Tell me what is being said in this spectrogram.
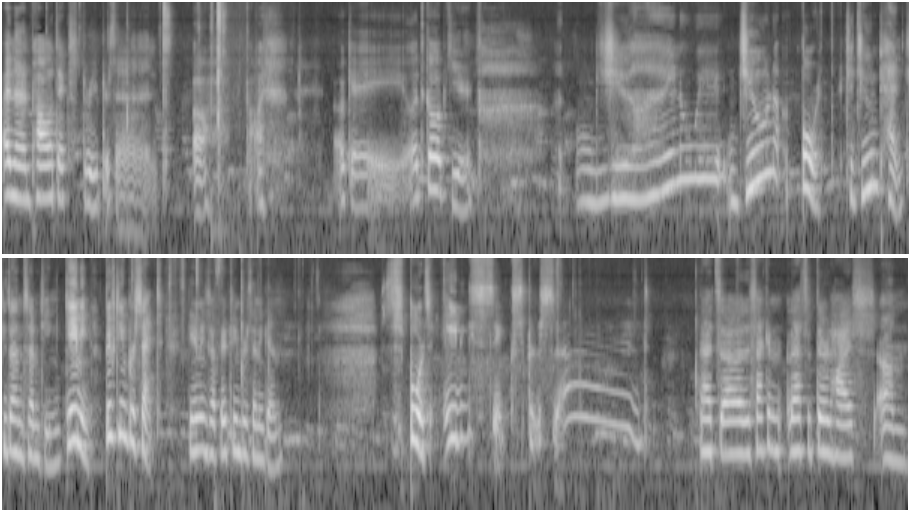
And then politics, 3%. Oh, God. Okay, let's go up here. January, June 4th to June 10th, 2017. Gaming, 15%. Gaming's at 15% again. Sports, 86%. That's uh, the second, that's the third highest um,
